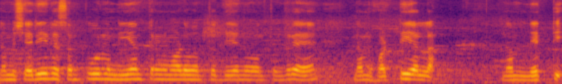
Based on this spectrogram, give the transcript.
ನಮ್ಮ ಶರೀರ ಸಂಪೂರ್ಣ ನಿಯಂತ್ರಣ ಮಾಡುವಂಥದ್ದು ಏನು ಅಂತಂದರೆ, ನಮ್ಮ ಹೊಟ್ಟೆ ಅಲ್ಲ, ನಮ್ಮ ನೆತ್ತಿ,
